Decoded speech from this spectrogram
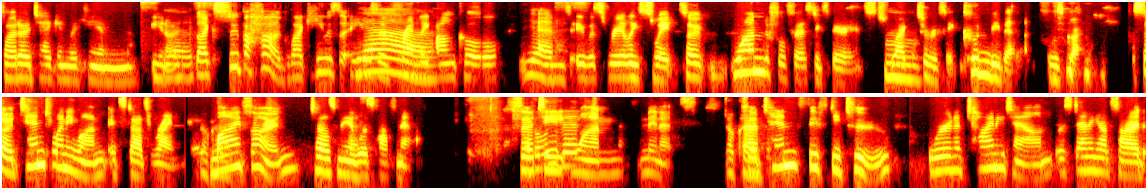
photo taken with him. You know, Yes. like super hug. Like he was a, he was a friendly uncle yes. and it was really sweet. So wonderful first experience, like Mm. terrific. Couldn't be better. It was great. so ten twenty one, it starts raining. Okay. My phone tells me it was half an hour. I believe it. Thirty one minutes. okay. So ten fifty two, we're in a tiny town. We're standing outside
